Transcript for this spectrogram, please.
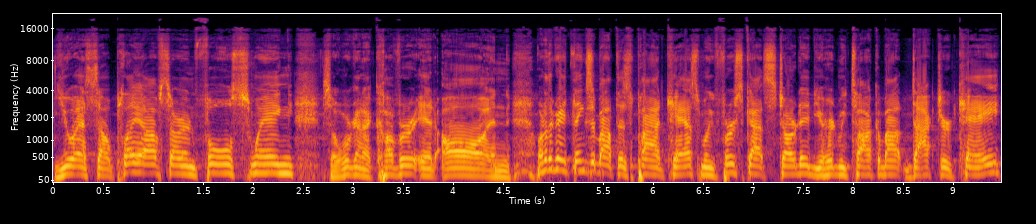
USL playoffs are in full swing. So we're going to cover it all. And one of the great things about this podcast, when we first got started, you heard me talk about Dr. K,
